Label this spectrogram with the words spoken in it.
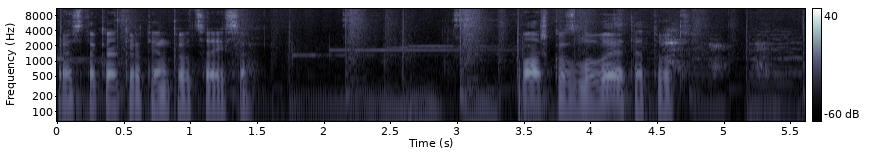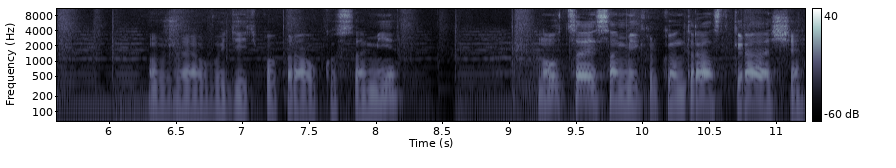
Ось така картинка в цейса. Важко зловити тут. Вже введіть поправку самі. Ну, в цейса мікроконтраст краще.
